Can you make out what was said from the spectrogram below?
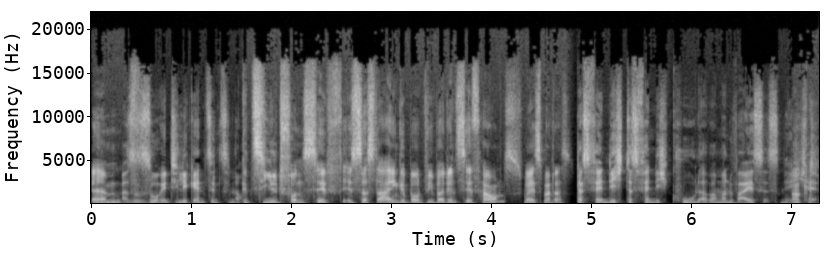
Ähm, Also so intelligent sind sie noch. gezielt von Sith, ist das da eingebaut wie bei den Sith Hounds? Weiß man das? Das fände ich, das fänd ich cool, aber man weiß es nicht. Okay.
